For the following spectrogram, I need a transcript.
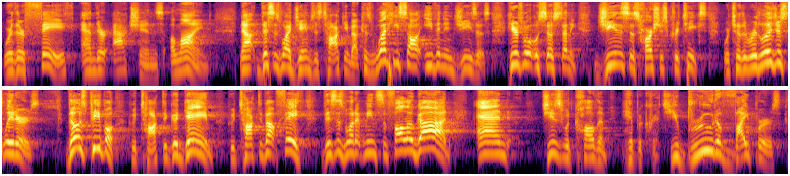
where their faith and their actions aligned. Now, this is why James is talking about, because what he saw even in Jesus, here's what was so stunning Jesus' harshest critiques were to the religious leaders, those people who talked a good game, who talked about faith. This is what it means to follow God. And Jesus would call them hypocrites, you brood of vipers.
